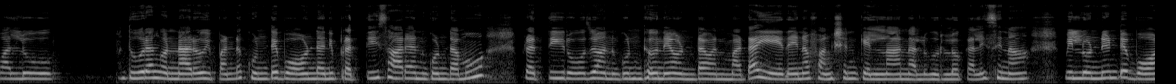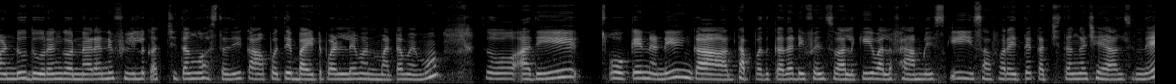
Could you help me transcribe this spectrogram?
వాళ్ళు దూరంగా ఉన్నారు. ఈ పండగ ఉంటే బాగుండని ప్రతిసారి అనుకుంటాము. ప్రతిరోజు అనుకుంటూనే ఉంటాం అనమాట ఏదైనా ఫంక్షన్కి వెళ్ళినా నలుగురిలో కలిసినా వీళ్ళు ఉండింటే బాగుండు దూరంగా ఉన్నారనే ఫీల్ ఖచ్చితంగా వస్తుంది. కాకపోతే బయటపడలేమన్నమాట మేము. సో అది ఓకేనండి. ఇంకా తప్పదు కదా డిఫెన్స్ వాళ్ళకి వాళ్ళ ఫ్యామిలీస్కి ఈ సఫర్ అయితే ఖచ్చితంగా చేయాల్సిందే.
